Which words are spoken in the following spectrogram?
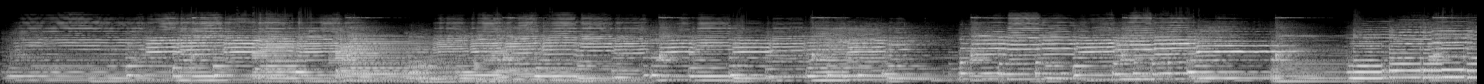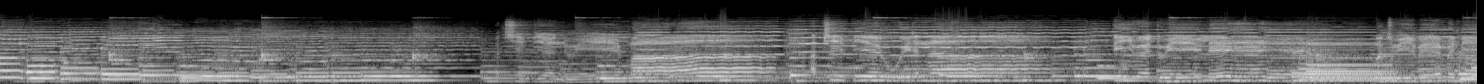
ဖြစ်ပြည့်ဝေဒနာတင်းရွယ်တွေလေ မကြွေပဲမနေ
